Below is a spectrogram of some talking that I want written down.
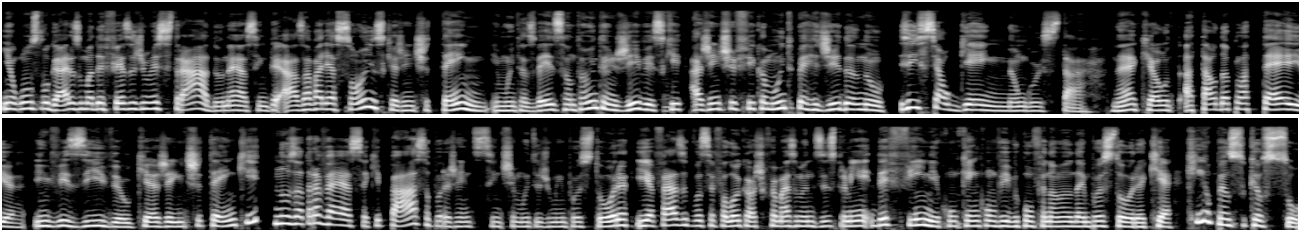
em alguns lugares uma defesa de mestrado, né? Assim, as avaliações que a gente tem e muitas vezes são tão intangíveis que a gente fica muito perdida no e se alguém não gostar, né? Que é a tal da plateia invisível que a gente tem que nos atravessa, que passa por a gente se sentir muito de uma impostora. E a frase que você falou, que eu acho que foi mais ou menos isso para mim, define com quem convive com o fenômeno da impostora, que é quem eu penso que eu sou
